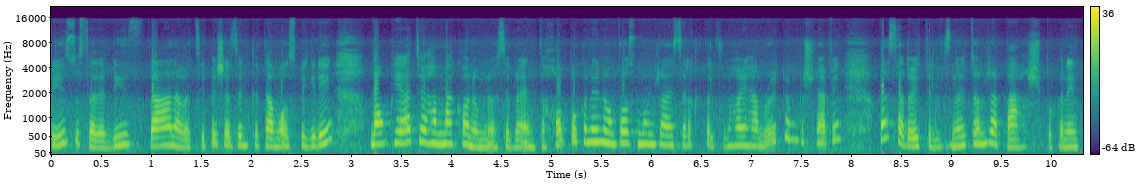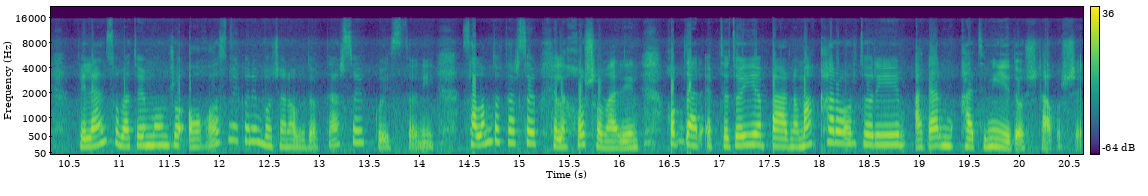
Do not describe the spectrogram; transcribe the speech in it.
020 120 90 پیش از این که تماس بگیرین. موقعیت یا هم مکان مناسب را انتخاب بکنین و باز من را از طریق تلفن های همراهتون بشنوین و صدای تلویزیونتون را پخش بکنین. فعلا صحبت های من را آغاز می‌کنیم با جناب دکتر صاحب کوهستانی. سلام دکتر. صاحب خیلی خوش آمدین خب در ابتدای برنامه قرار داریم. اگر مقدمه داشته باشین.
